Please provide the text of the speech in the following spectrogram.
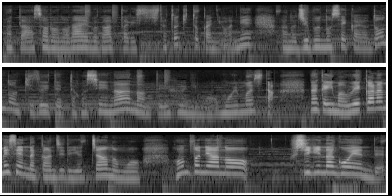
またソロのライブがあったりした時とかにはねあの自分の世界をどんどん築いていってほしいななんていうふうにも思いました。なんか今上から目線な感じで言っちゃうのも本当にあの不思議なご縁で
